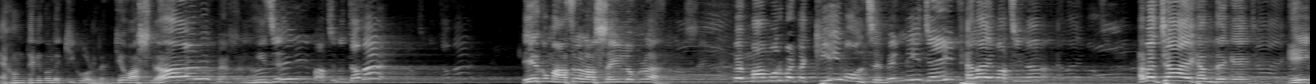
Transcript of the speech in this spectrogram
এখন থেকে তাহলে কি করবেন? কেউ আসলে নিজেই বাঁচে না যাবে? এরকম আছে না রাজশাহীর লোকরা? মামুর বেটা কি বলছে? বে, নিজেই ঠেলায় বাঁচি না। এবার যা এখান থেকে। এই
